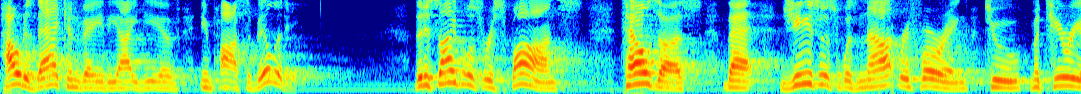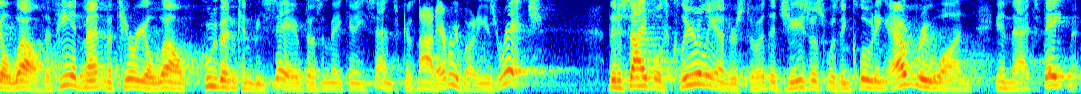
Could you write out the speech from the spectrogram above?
How does that convey the idea of impossibility? The disciples' response tells us that Jesus was not referring to material wealth. If he had meant material wealth, who then can be saved doesn't make any sense because not everybody is rich. The disciples clearly understood that Jesus was including everyone in that statement.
